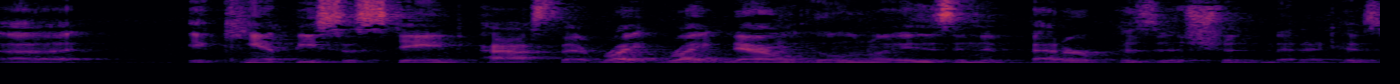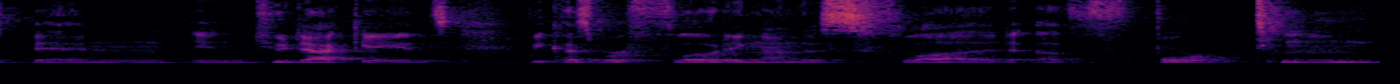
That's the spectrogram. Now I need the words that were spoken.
uh, it can't be sustained past that. Right, right now, Illinois is in a better position than it has been in two decades because we're floating on this flood of $14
